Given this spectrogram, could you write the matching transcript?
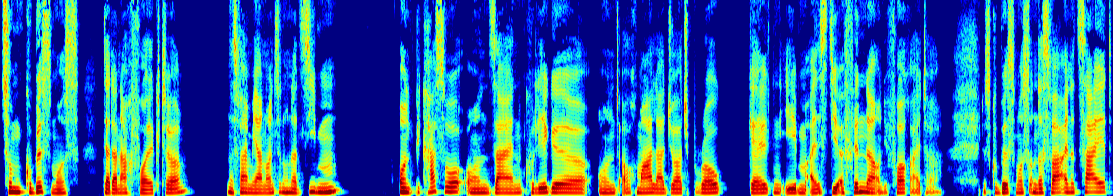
zum Kubismus, der danach folgte. Das war im Jahr 1907. Und Picasso und sein Kollege und auch Maler George Baroque gelten eben als die Erfinder und die Vorreiter des Kubismus. Und das war eine Zeit,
